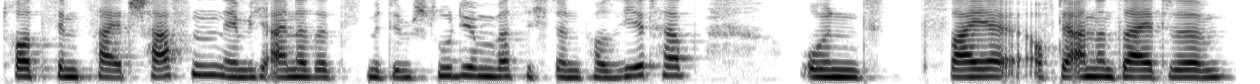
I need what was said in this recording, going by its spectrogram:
trotzdem Zeit schaffen, nämlich einerseits mit dem Studium, was ich dann pausiert habe, und zwei auf der anderen Seite,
